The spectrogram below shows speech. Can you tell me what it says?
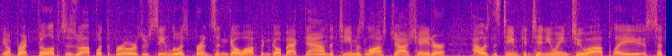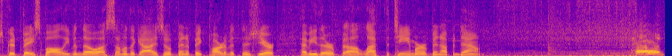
you know, Brett Phillips is up with the Brewers. We've seen Lewis Brinson go up and go back down. The team has lost Josh Hader. How is this team continuing to uh, play such good baseball, even though uh, some of the guys who have been a big part of it this year have either uh, left the team or have been up and down? Talent.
